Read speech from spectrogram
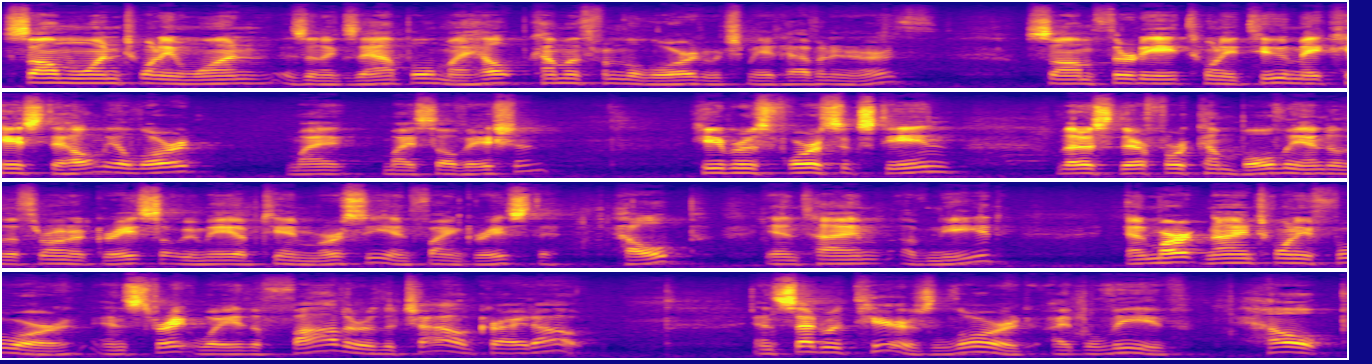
Psalm 121 is an example. My help cometh from the Lord, which made heaven and earth. Psalm 38:22, Make haste to help me, O Lord, my, my salvation. Hebrews 4:16, Let us therefore come boldly into the throne of grace that we may obtain mercy and find grace to help in time of need. And Mark 9:24, and straightway the father of the child cried out and said with tears, Lord, I believe, help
